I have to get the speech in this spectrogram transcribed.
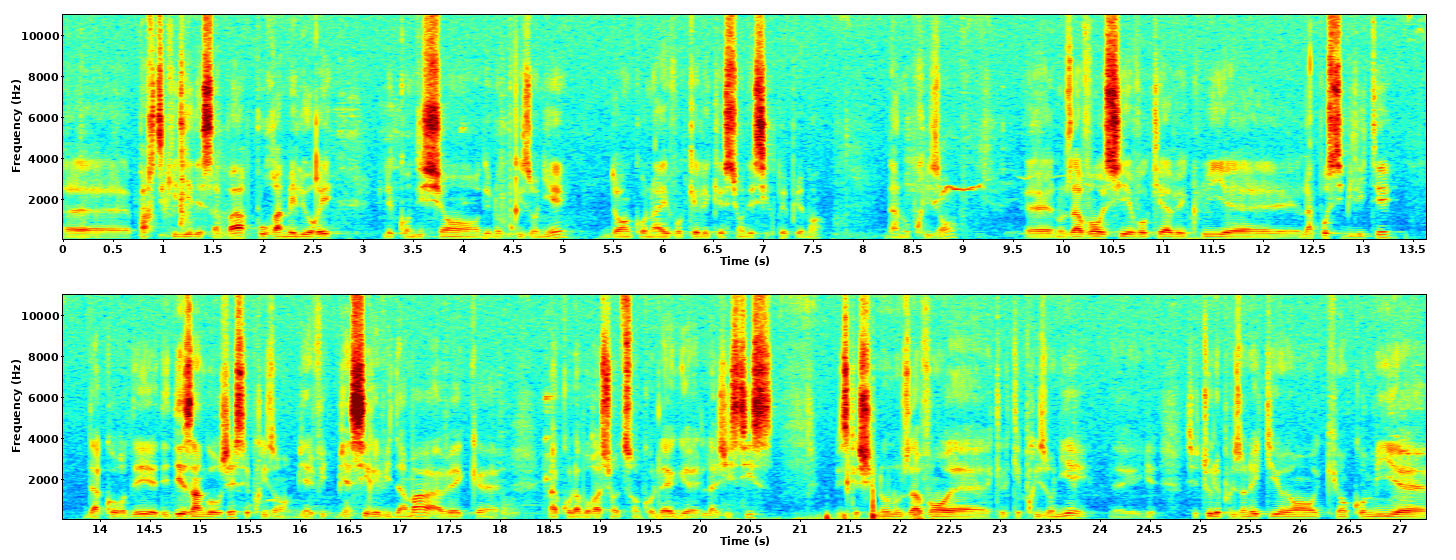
euh, particulier de sa part pour améliorer les conditions de nos prisonniers. Donc on a évoqué les questions des surpeuplements dans nos prisons. Euh, nous avons aussi évoqué avec lui euh, la possibilité d'accorder, de désengorger ces prisons, bien, bien sûr évidemment avec la collaboration de son collègue de la justice, puisque chez nous, nous avons euh, quelques prisonniers, surtout les prisonniers qui ont, qui ont commis euh,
